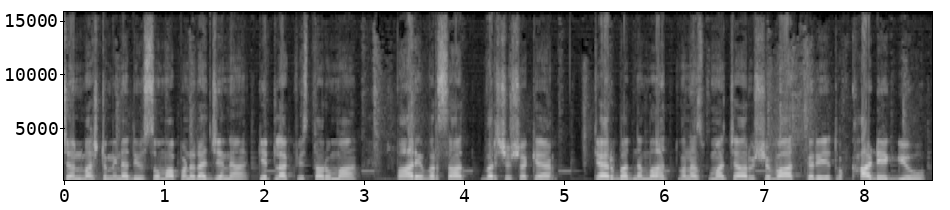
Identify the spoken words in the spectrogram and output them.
જન્માષ્ટમીના દિવસોમાં પણ રાજ્યના કેટલાક વિસ્તારોમાં ભારે વરસાદ વરસી શકે. ત્યારબાદના મહત્વના સમાચાર વિશે વાત કરીએ તો ખાડે ગયું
